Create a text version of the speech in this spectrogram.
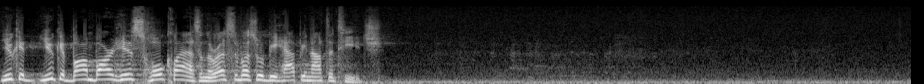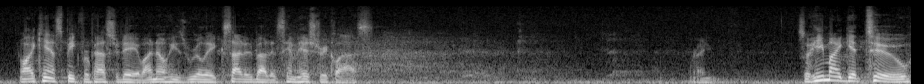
you could, you could bombard his whole class, and the rest of us would be happy not to teach. Well, I can't speak for Pastor Dave. I know he's really excited about his hymn history class. Right? So he might get two.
